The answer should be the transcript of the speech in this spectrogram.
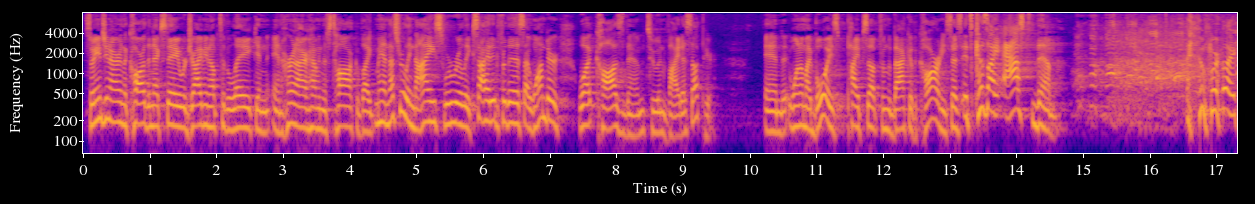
So Angie and I are in the car the next day. We're driving up to the lake and, and her and I are having this talk of like, man, that's really nice. We're really excited for this. I wonder what caused them to invite us up here. And one of my boys pipes up from the back of the car and he says, it's cause I asked them. we're like,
